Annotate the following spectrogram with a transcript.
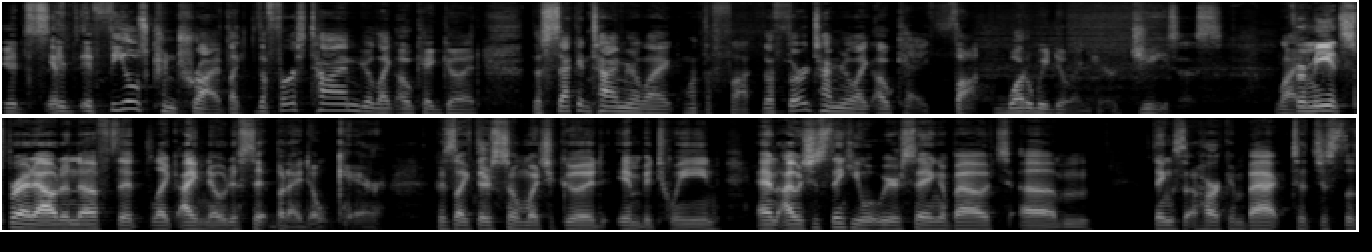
it's If- it, it feels contrived like the first time you're like okay good the second time you're like what the fuck the third time you're like okay fuck what are we doing here jesus like for me, it's spread out enough that like I notice it, but I don't care because like there's so much good in between. And I was just thinking what we were saying about um things that harken back to just the,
